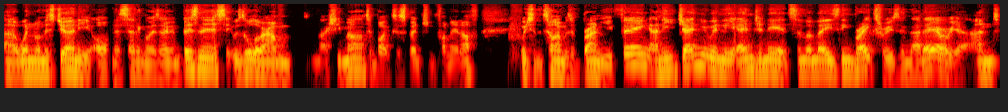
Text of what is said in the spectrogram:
uh, went on this journey of setting up his own business. It was all around actually mountain bike suspension, funnily enough, which at the time was a brand new thing. And he genuinely engineered some amazing breakthroughs in that area. And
